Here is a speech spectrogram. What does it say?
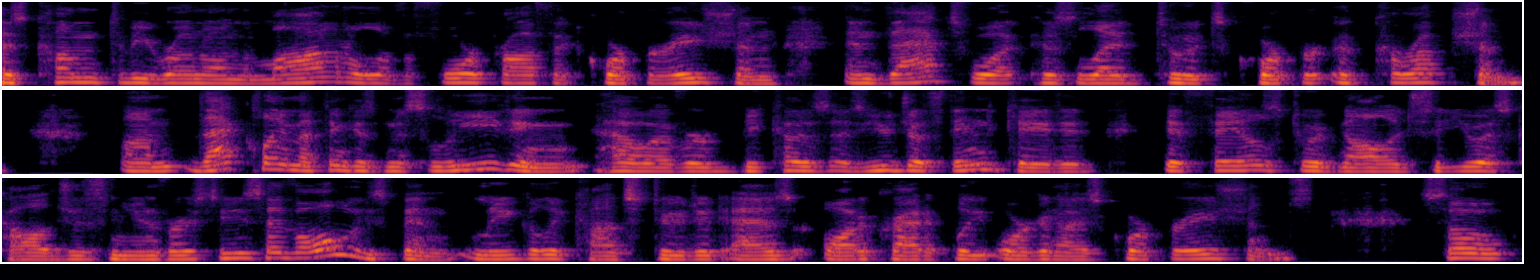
has come to be run on the model of a for profit corporation. And that's what has led to its corporate uh, corruption. Um, that claim, I think, is misleading, however, because as you just indicated, it fails to acknowledge that U.S. colleges and universities have always been legally constituted as autocratically organized corporations. So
